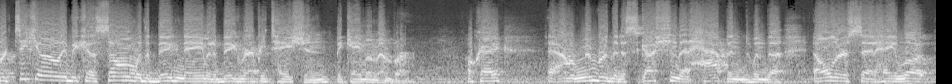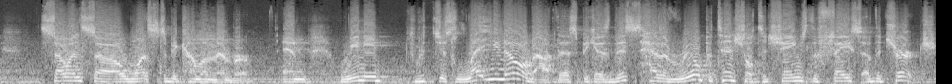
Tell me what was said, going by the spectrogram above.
particularly because someone with a big name and a big reputation became a member. Okay? I remember the discussion that happened when the elders said, hey, look, so-and-so wants to become a member. And we need to just let you know about this because this has a real potential to change the face of the church.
